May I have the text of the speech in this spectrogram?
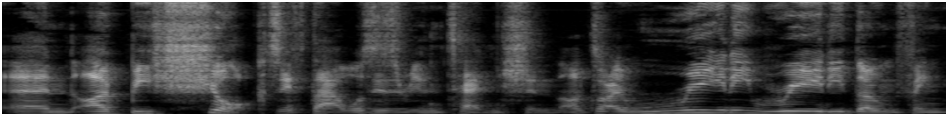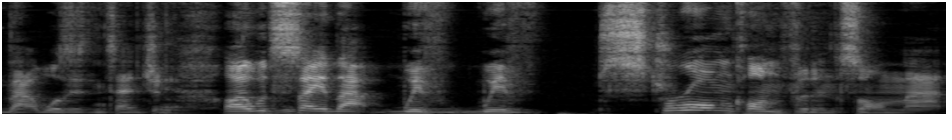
and I'd be shocked if that was his intention. I, I really, really don't think that was his intention. I would say that with with strong confidence on that.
